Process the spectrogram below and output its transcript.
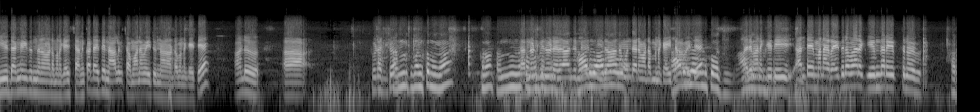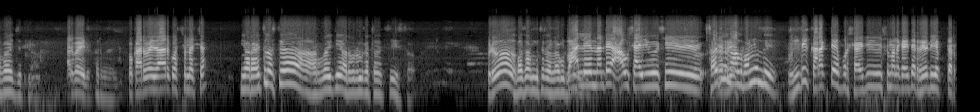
ఈ విధంగా అవుతుంది అనమాట మనకైతే. శనకట్ అయితే నాలుగు సమానం అవుతుంది అనమాట మనకైతే. అండ్ చూడొచ్చు. మనకైతే అది మనకి ఇది అంటే మన రైతుల వారికి ఏం ధర చెప్తున్నావు? అరవై ఐదు అరవై ఐదు. అరవై ఐదు. ఒక అరవై ఐదు ఆరుకు వస్తుండొచ్చా? ఇక రైతులు వస్తే అరవైకి అరవై రెండు గట్ల వచ్చి ఇస్తా. ఇప్పుడు బజార్ ముచ్చట ఎలా ఉంటుంది? వాళ్ళు ఏంటంటే ఆవు సైజు చూసి సైకిల్ నాలుగు బండ్లు ఉంది. ఉంది కరెక్టే ఇప్పుడు సైజు చూసి మనకైతే రేటు చెప్తారు.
